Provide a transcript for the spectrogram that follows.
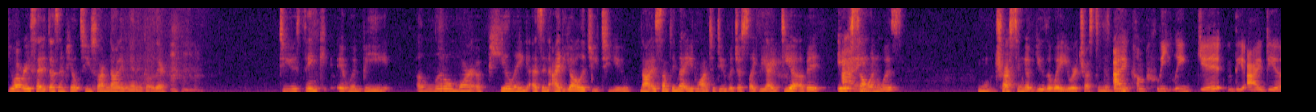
You already said it doesn't appeal to you, so I'm not even going to go there. Do you think it would be a little more appealing as an ideology to you, not as something that you'd want to do, but just like the idea of it, if I- someone was trusting of you the way you were trusting of them? I completely get the idea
